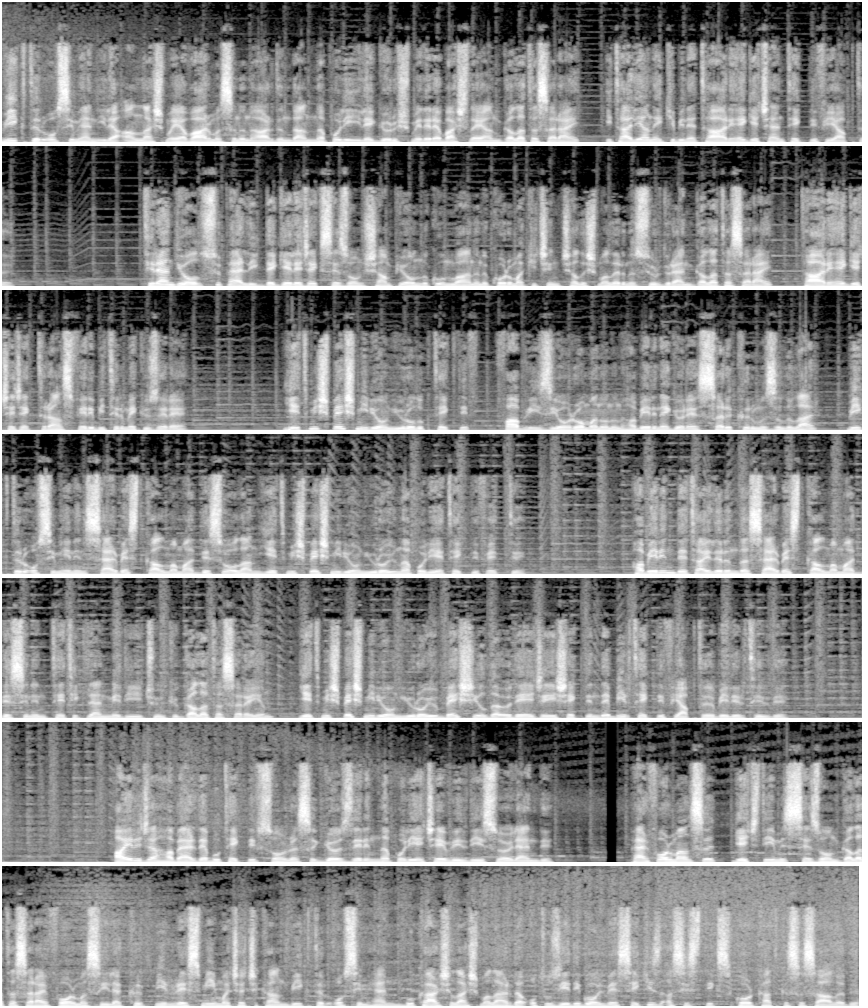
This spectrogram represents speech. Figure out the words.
Victor Osimhen ile anlaşmaya varmasının ardından Napoli ile görüşmelere başlayan Galatasaray, İtalyan ekibine tarihe geçen teklifi yaptı. Trendyol Süper Lig'de gelecek sezon şampiyonluk unvanını korumak için çalışmalarını sürdüren Galatasaray, tarihe geçecek transferi bitirmek üzere. 75 milyon euroluk teklif, Fabrizio Romano'nun haberine göre Sarı Kırmızılılar, Victor Osimhen'in serbest kalma maddesi olan 75 milyon euroyu Napoli'ye teklif etti. Haberin detaylarında serbest kalma maddesinin tetiklenmediği çünkü Galatasaray'ın, 75 milyon euroyu 5 yılda ödeyeceği şeklinde bir teklif yaptığı belirtildi. Ayrıca haberde bu teklif sonrası gözlerin Napoli'ye çevrildiği söylendi. Performansı, geçtiğimiz sezon Galatasaray formasıyla 41 resmi maça çıkan Victor Osimhen bu karşılaşmalarda 37 gol ve 8 asistlik skor katkısı sağladı.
